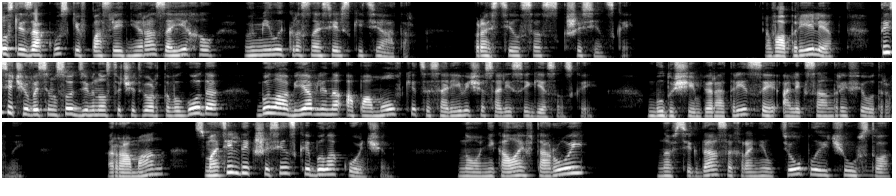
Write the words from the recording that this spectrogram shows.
после закуски в последний раз заехал в милый Красносельский театр, простился с Кшесинской. В апреле 1894 года было объявлено о помолвке цесаревича с Алисой Гессенской, будущей императрицей Александрой Федоровной. Роман с Матильдой Кшесинской был окончен, но Николай II навсегда сохранил теплые чувства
